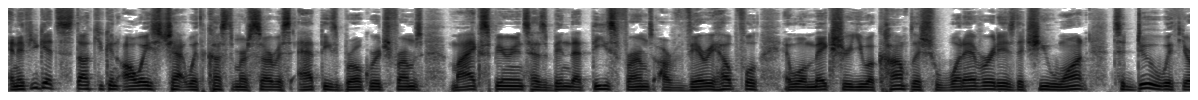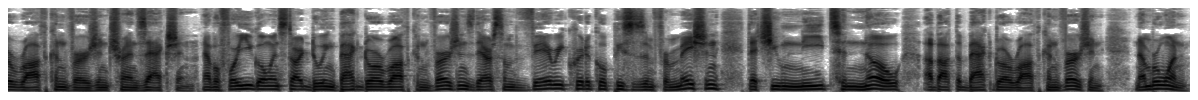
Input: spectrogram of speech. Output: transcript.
And if you get stuck, you can always chat with customer service at these brokerage firms. My experience has been that these firms are very helpful and will make sure you accomplish whatever it is that you want to do with your Roth conversion transaction. Now, before you go and start doing backdoor Roth conversions, there are some very critical pieces of information that you need to know about the backdoor Roth conversion. Number one,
